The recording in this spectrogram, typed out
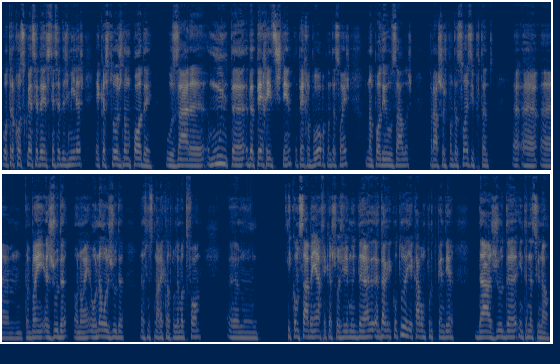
Outra consequência da existência das minas é que as pessoas não podem usar eh, muita da terra existente, da terra boa para plantações, não podem usá-las para as suas plantações e, portanto, uh, uh, também ajuda, ou não é? Ou não ajuda a solucionar aquele problema de fome. Um, e como sabem, em África as pessoas vivem muito da, da agricultura e acabam por depender da ajuda internacional.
